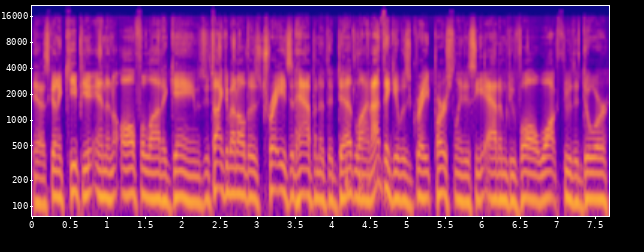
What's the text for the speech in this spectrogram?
Yeah, it's going to keep you in an awful lot of games. We talked about all those trades that happened at the deadline. I think it was great personally to see Adam Duvall walk through the door.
